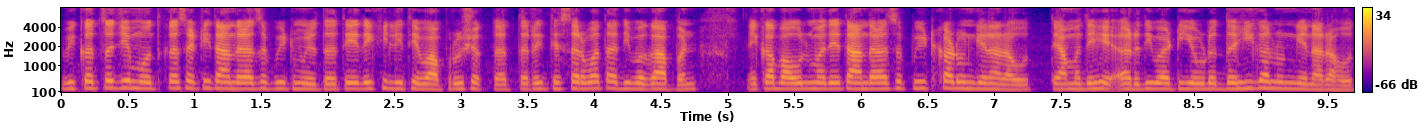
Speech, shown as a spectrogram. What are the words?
विकतचं जे मोदकासाठी तांदळाचं पीठ मिळतं ते देखील इथे वापरू शकतात. तर इथे सर्वात आधी बघा आपण एका बाऊलमध्ये तांदळाचं पीठ काढून घेणार आहोत. त्यामध्ये हे अर्धी वाटी एवढं दही घालून घेणार आहोत.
